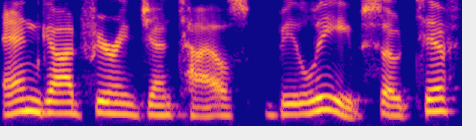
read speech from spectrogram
and God fearing Gentiles believed. So, Tiff,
